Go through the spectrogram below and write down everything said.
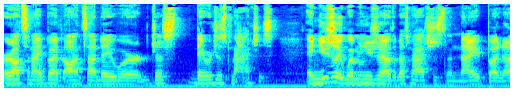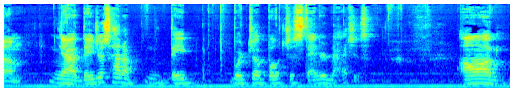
or not tonight, but on Sunday were just they were just matches. And usually women usually have the best matches of the night, but um, yeah, they just had a they were just both just standard matches. Um,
